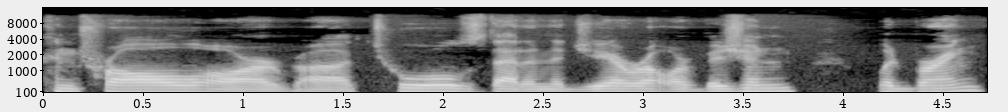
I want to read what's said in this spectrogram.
control or uh, tools that Ajera or Vision would bring.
